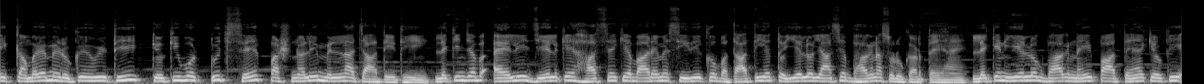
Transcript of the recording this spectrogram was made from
एक कमरे में रुकी हुई थी, क्योंकि वो ट्विच से पर्सनली मिलना चाहती थी। लेकिन जब एली जेल के हादसे के बारे में सीरी को बताती है तो ये लोग यहाँ से भागना शुरू करते हैं। लेकिन ये लोग भाग नहीं पाते हैं क्योंकि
